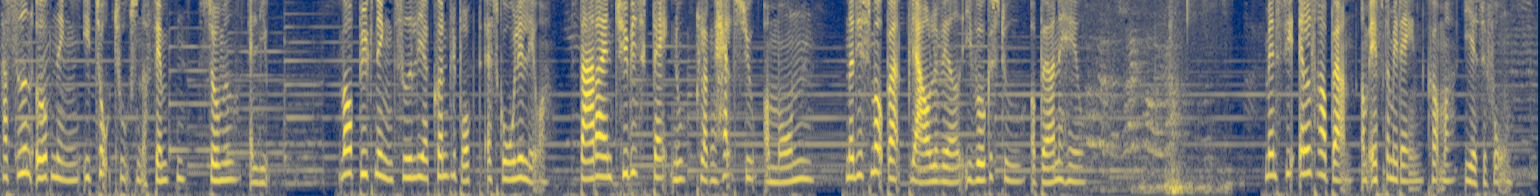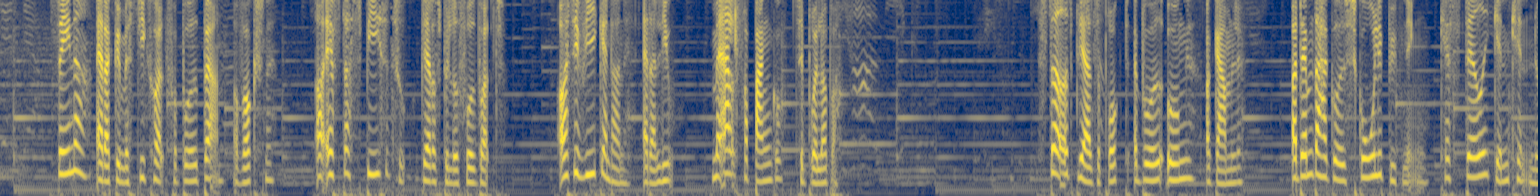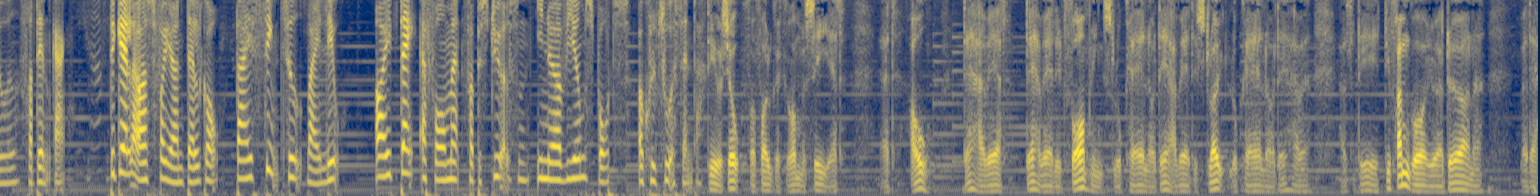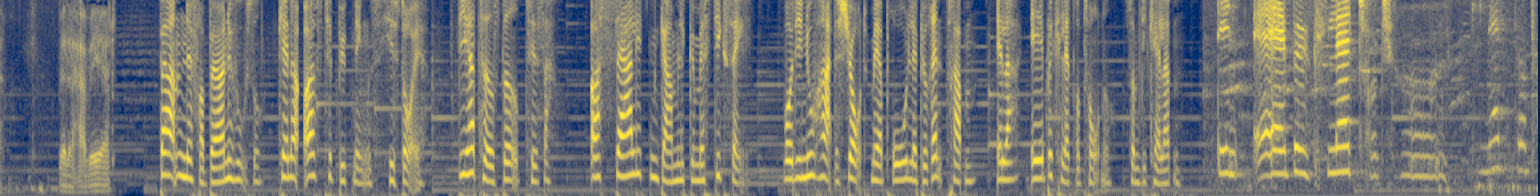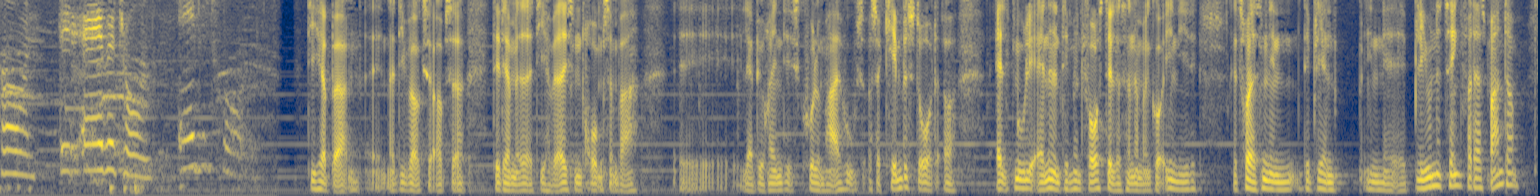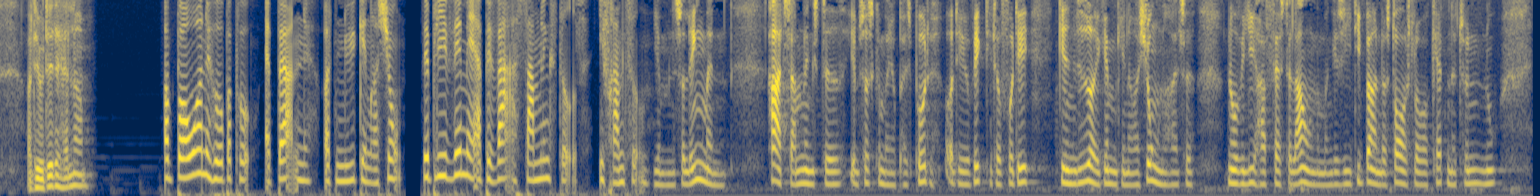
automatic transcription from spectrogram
har siden åbningen i 2015 summet af liv. Hvor bygningen tidligere kun blev brugt af skoleelever, starter en typisk dag nu klokken halv syv om morgenen, når de små børn bliver afleveret i vuggestue og børnehave mens de ældre børn om eftermiddagen kommer i SFO'en. Senere er der gymnastikhold for både børn og voksne, og efter spisetid bliver der spillet fodbold. Også i weekenderne er der liv, med alt fra banko til bryllupper. Stedet bliver altså brugt af både unge og gamle, og dem, der har gået i skolebygningen, kan stadig genkende noget fra den gang. Det gælder også for Jørgen Dalgaard, der i sin tid var elev og i dag er formand for bestyrelsen i Nørre Virum Sports- og Kulturcenter. Det er jo sjovt for folk at komme og se, at, at hov, der har været der har været et formningslokale, og der har været et sløjtlokale, og det har været, altså det, det fremgår jo af dørene, hvad der, hvad der har været. Børnene fra børnehuset kender også til bygningens historie. De har taget stedet til sig. Og særligt den gamle gymnastiksal, hvor de nu har det sjovt med at bruge labyrinttrappen, eller æbeklatretårnet, som de kalder den. Det er en abeklatretårn. Klatretårn. Det er en abetårn. Abetårn. De her børn, øh, når de vokser op, så det der med, at de har været i sådan et rum, som var øh, labyrintisk hus, og så kæmpestort, og alt muligt andet end det, man forestiller sig, når man går ind i det. Jeg tror, at sådan en, det bliver en, en øh, blivende ting for deres barndom, og det er jo det, det handler om. Og borgerne håber på, at børnene og den nye generation vil blive ved med at bevare samlingsstedet i fremtiden. Jamen, så længe man har et samlingssted, jamen, så skal man jo passe på det, og det er jo vigtigt at få det givet videre igennem generationer. Altså, nu har vi lige haft faste lavn, og man kan sige, at de børn, der står og slår katten af tynden nu,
